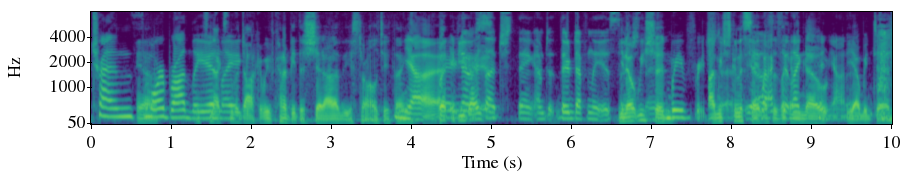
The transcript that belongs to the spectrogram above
trends Yeah. more broadly. It's and next on the docket. We've kind of beat the shit out of the astrology thing. Yeah, but I if you no guys, such thing. I'm just, there definitely is. Such you know, what we thing. should. We've reached I'm just gonna say Yeah. this Waxed as like it a like a note. pinata. yeah, we did.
